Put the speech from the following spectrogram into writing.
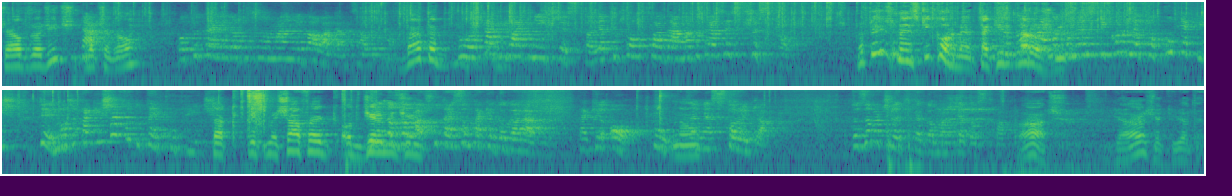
Trzeba odrodzić? Tak. Dlaczego? Bo tutaj robisz normalnie bałagan cały czas. Beata, Było tak ładnie i czysto. Ja tu poukładałam, a tu teraz jest wszystko. no to jest męski korner, taki No to dobra, narożnik. no to męski kornet, to kup jakiś... Ty, może takie szafy tutaj kupić. Tak, kupmy szafek, oddzielmy no się. zobacz, tutaj są takie do garażu. Takie o, tu, No. zamiast storage'a. To zobacz, ile ty tego masz dziadostwa. Patrz, widziałeś jaki wiatek.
